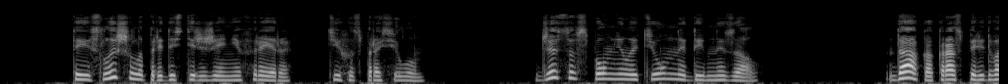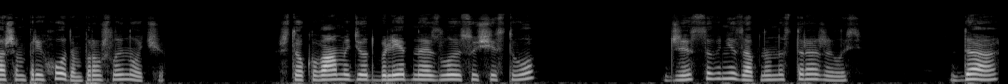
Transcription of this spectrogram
— Ты слышала предостережение Фрейра? — тихо спросил он. Джесса вспомнила темный дымный зал. — Да, как раз перед вашим приходом прошлой ночью. Что к вам идет бледное злое существо? Джесса внезапно насторожилась. Да.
